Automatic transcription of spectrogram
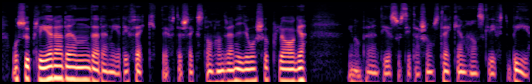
och supplerar den där den är defekt efter 1609 års upplaga, inom parentes och citationstecken handskrift B.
